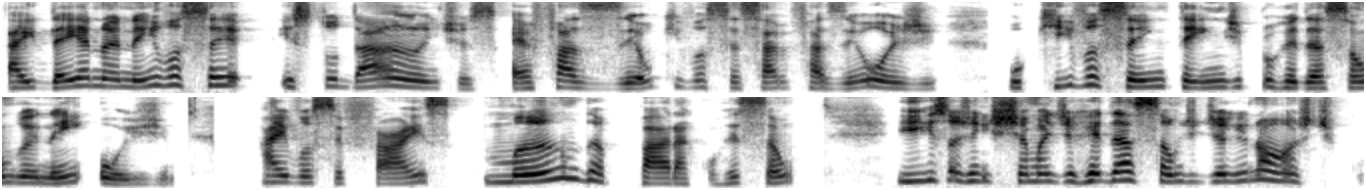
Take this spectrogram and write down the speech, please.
a ideia não é nem você estudar antes, é fazer o que você sabe fazer hoje, o que você entende para redação do Enem hoje. Aí você faz, manda para a correção, e isso a gente chama de redação de diagnóstico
